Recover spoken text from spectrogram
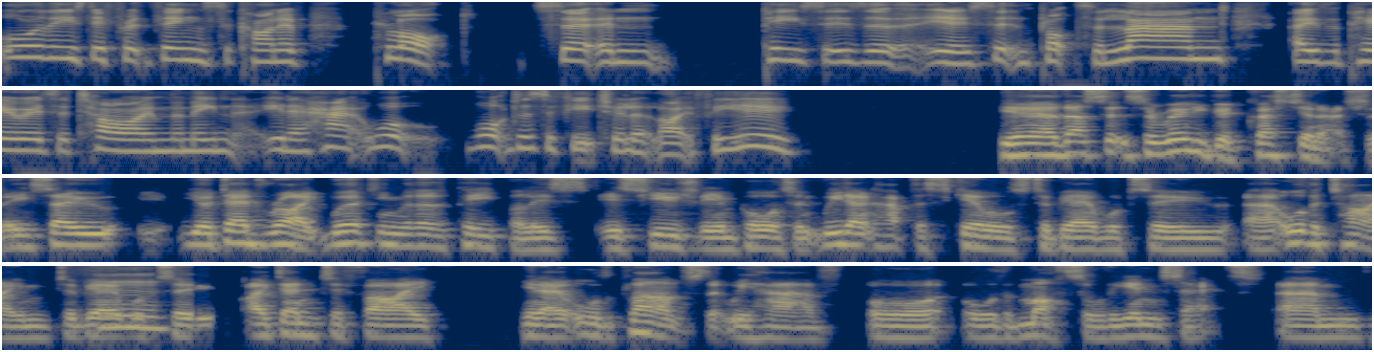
all of these different things to kind of plot certain pieces of you know certain plots of land over periods of time. I mean, you know, how what what does the future look like for you? Yeah, that's it's a really good question actually. So you're dead right. Working with other people is is hugely important. We don't have the skills to be able to uh, all the time to be mm. able to identify, you know, all the plants that we have or or the moths or the insects. Um,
